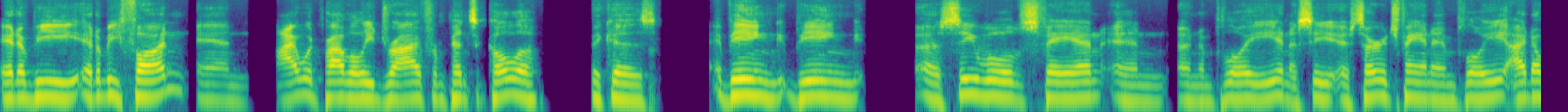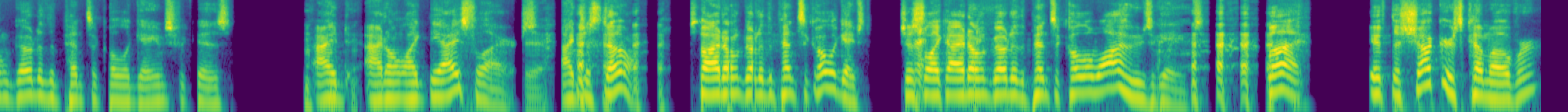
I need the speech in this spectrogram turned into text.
it'll be it'll be fun. And I would probably drive from Pensacola because being being a Seawolves fan and an employee and a sea a Surge fan and employee, I don't go to the Pensacola games because I I don't like the Ice Flyers. Yeah. I just don't. So I don't go to the Pensacola games. Just like I don't go to the Pensacola Wahoos games. But if the Shuckers come over,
